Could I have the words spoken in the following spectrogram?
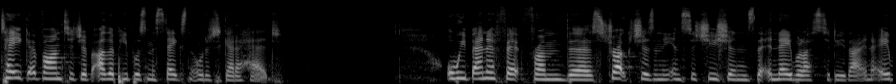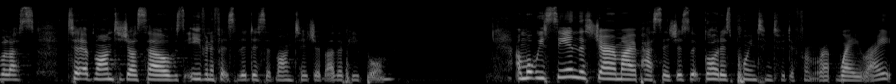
take advantage of other people's mistakes in order to get ahead. Or we benefit from the structures and the institutions that enable us to do that, enable us to advantage ourselves, even if it's at the disadvantage of other people. And what we see in this Jeremiah passage is that God is pointing to a different way, right?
